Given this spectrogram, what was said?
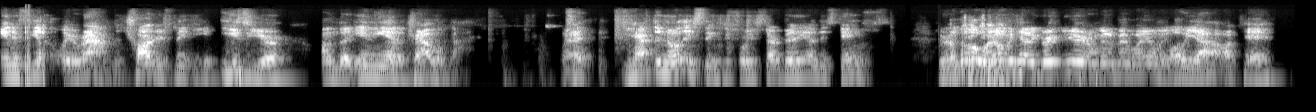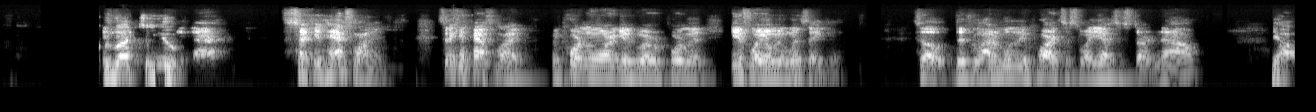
And it's the other way around. The charter's making it easier on the Indiana travel guy right? You have to know these things before you start betting on these games. You're like, oh, Wyoming had a great year. I'm going to bet Wyoming. Oh, yeah? Okay. Good luck to you. Second half line. Second half line in Portland, Oregon, whoever Portland, if Wyoming wins that game. So there's a lot of moving parts. That's why you have to start now. Yeah. Uh,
